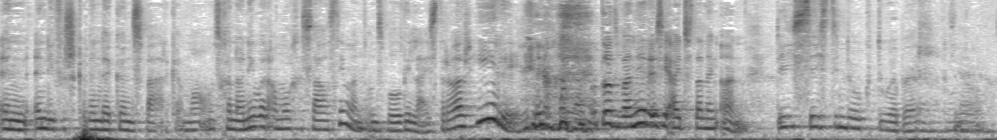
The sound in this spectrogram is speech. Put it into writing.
in in die verskillende kunswerke, maar ons gaan nou nie oor almal gesels nie want ons wil die luisteraars hier hê. Tot wanneer is die uitstalling aan? Die 16de Oktober. Ja. ja.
